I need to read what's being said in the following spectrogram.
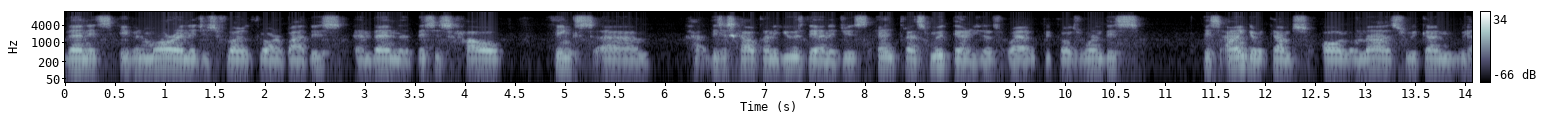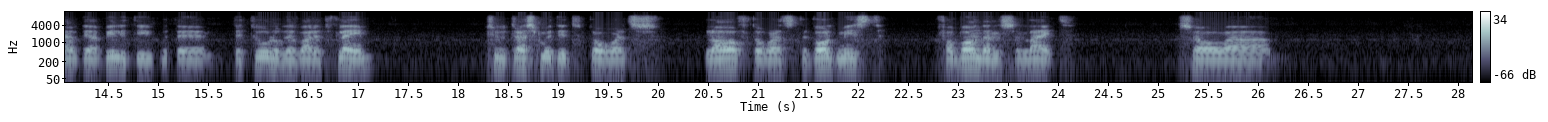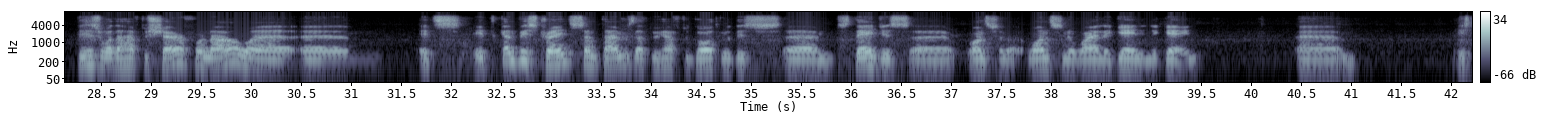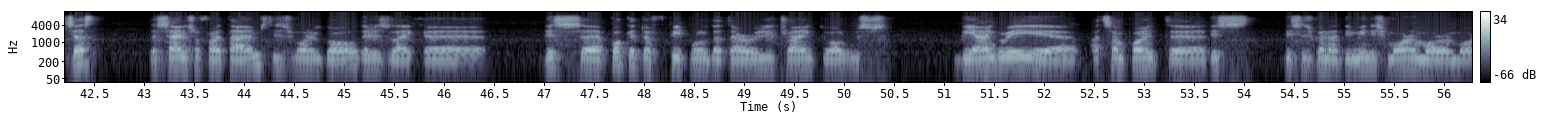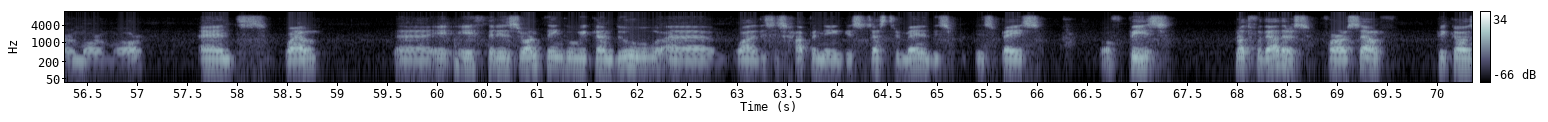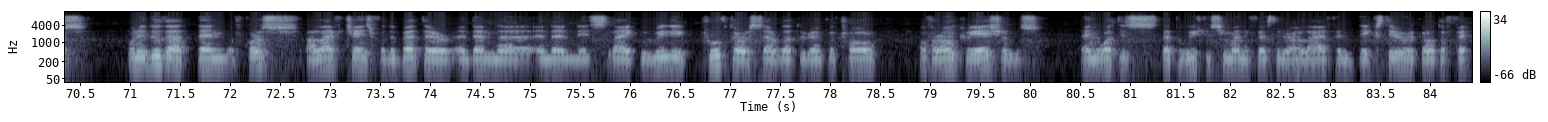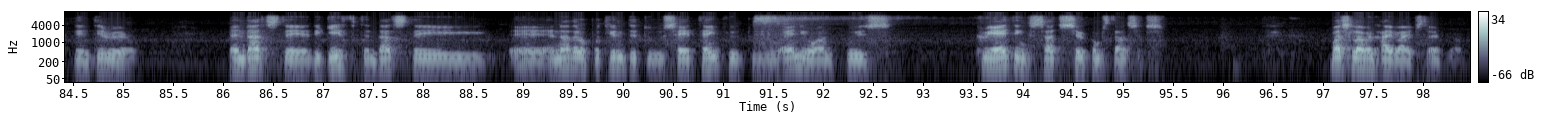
then it's even more energies flowing through our bodies and then this is how things um, this is how can use the energies and transmute the energies as well because when this this anger comes all on us we can we have the ability with the, the tool of the violet flame to transmute it towards love towards the gold mist of abundance and light. So uh, this is what I have to share for now. Uh, um, it's it can be strange sometimes that we have to go through these um, stages uh, once in a, once in a while again and again. Um, it's just the signs of our times. This is where we go. There is like uh, this uh, pocket of people that are really trying to always be angry. Uh, at some point uh, this this is gonna diminish more and more and more and more and more and well uh, if there is one thing we can do uh, while this is happening is just remain in this, this space of peace not for the others for ourselves. Because when you do that then of course our life changes for the better and then uh, and then it's like we really prove to ourselves that we're in control of our own creations and what is that we wish to see manifest in our life and the exterior cannot affect the interior and that's the the gift and that's the uh, another opportunity to say thank you to anyone who is creating such circumstances. Much love and high vibes to everyone.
